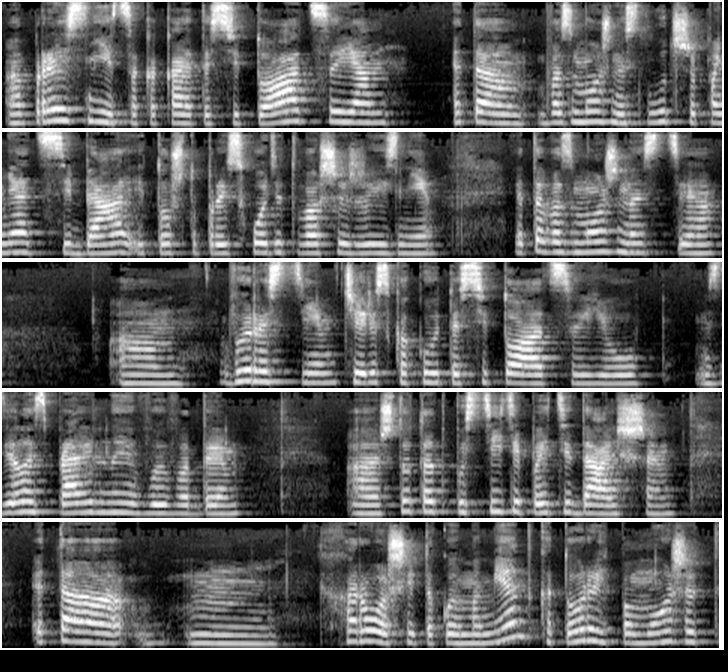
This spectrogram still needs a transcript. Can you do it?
Э, прояснится какая-то ситуация. Это возможность лучше понять себя и то, что происходит в вашей жизни. Это возможность э, эм, вырасти через какую-то ситуацию, сделать правильные выводы, э, что-то отпустить и пойти дальше. Это хороший такой момент, который поможет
